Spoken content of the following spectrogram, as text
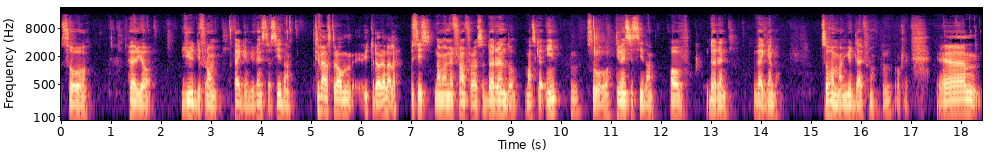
så hör jag ljud ifrån väggen vid vänstra sidan. Till vänster om ytterdörren eller? Precis, när man är framför alltså dörren då, man ska in. Mm. Så till vänster sidan av dörren, väggen då, så hör man ljud därifrån. Mm, okay. Um,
